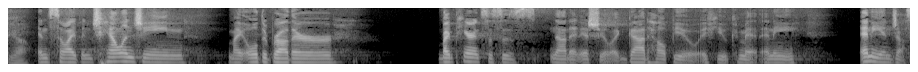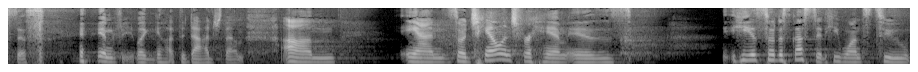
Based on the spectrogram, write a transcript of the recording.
Yeah. And so I've been challenging my older brother. My parents, this is not an issue. Like, God help you if you commit any any injustice, and like you'll have to dodge them. Um, and so a challenge for him is he is so disgusted he wants to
